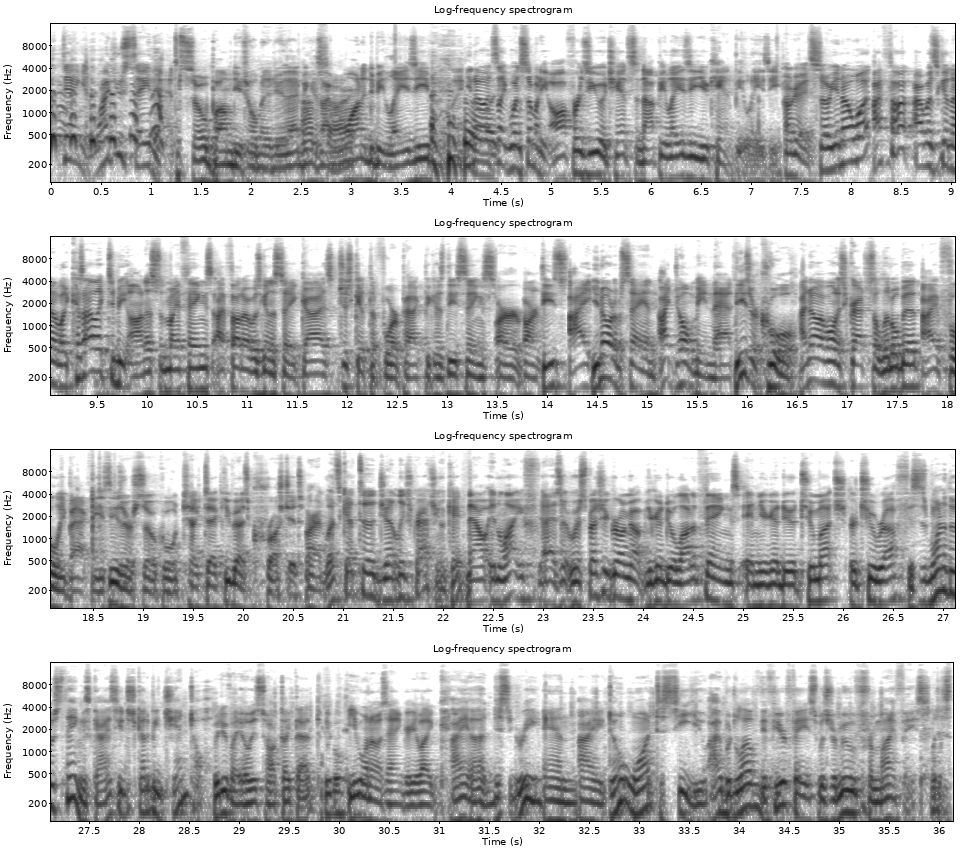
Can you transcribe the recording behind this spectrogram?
Dang it! Why'd you say that? I'm so bummed you told me to do that because I wanted to be lazy. Like, you know, it's like when somebody offers you a chance to not be lazy, you can't be lazy. Okay, so you know what? I thought I was gonna like, cause I like to be honest with my things. I thought I was gonna say, guys, just get the four pack because these things are aren't these. I, you know what I'm saying? I don't mean that. These are cool. I know I've only scratched a little bit. I fully back these. These are so cool. Tech deck, you guys crushed it. All right, let's get to gently scratching, okay? Now, in life, as especially growing up, you're gonna do a lot of things and you're gonna do it too much or too rough. This is one of those things, guys. You just gotta be gentle. What do if I always talked like that to people? Even when I was angry, like, I uh, disagree and I don't want to see you. I would love if your face was removed from my face. What is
